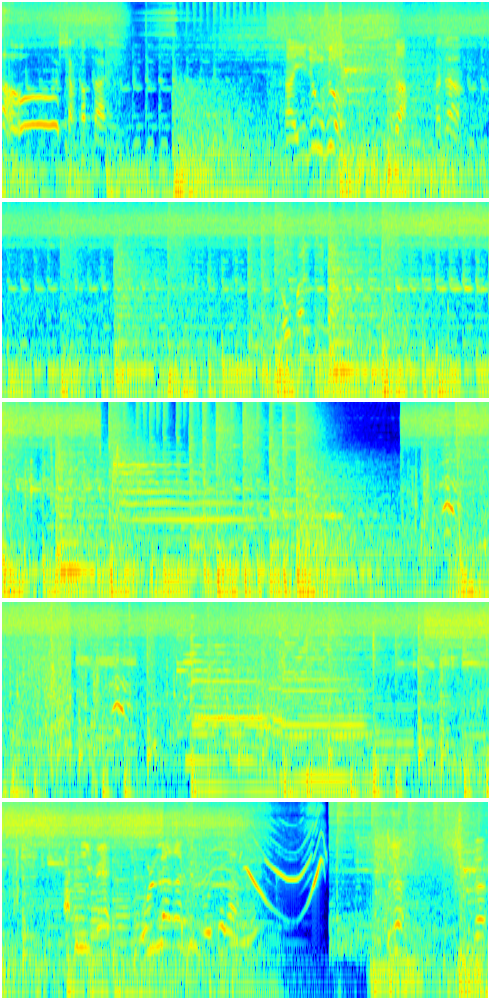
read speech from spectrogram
아우, 씨, 아깝다. 자, 이종수. 자, 가자. 너무 빨리 뛰지 마. 아니 왜 올라가질 못해 나는? 도전! 도전!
